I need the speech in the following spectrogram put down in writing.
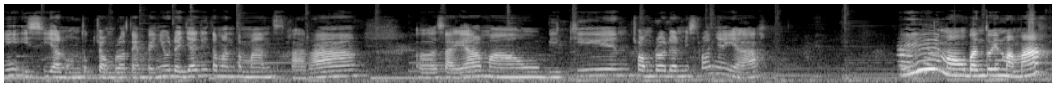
Ini isian untuk combro tempenya udah jadi teman-teman. Sekarang uh, saya mau bikin combro dan misronya ya. Ih mau bantuin mama?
